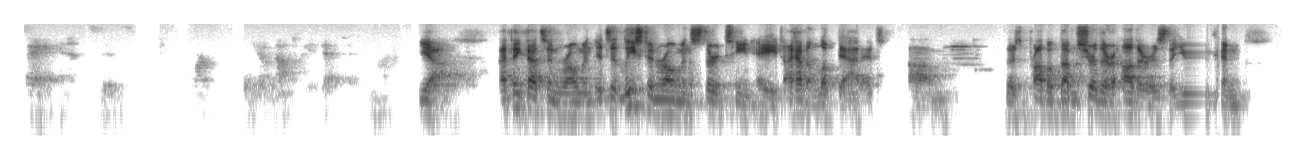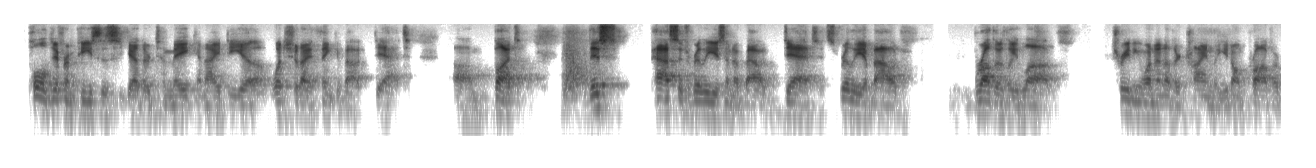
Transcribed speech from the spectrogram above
say, and it's, it's more, you know, not to be dead anymore. Yeah. I think that's in Roman. It's at least in Romans 13, 8. I haven't looked at it. Um, there's probably, I'm sure there are others that you can pull different pieces together to make an idea of what should I think about debt. Um, but this passage really isn't about debt. It's really about brotherly love, treating one another kindly. You don't profit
